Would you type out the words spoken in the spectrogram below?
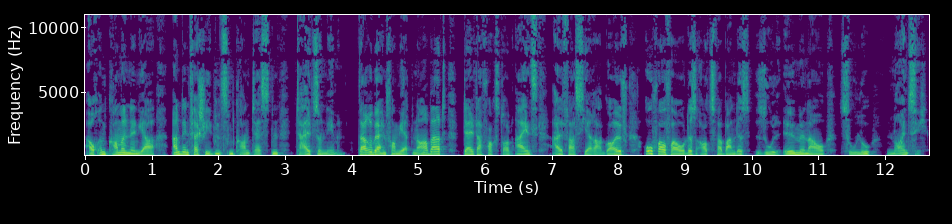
auch im kommenden Jahr an den verschiedensten Contesten teilzunehmen. Darüber informiert Norbert, Delta Foxtrot 1, Alpha Sierra Golf, OVV des Ortsverbandes Suhl Ilmenau, Zulu 90.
